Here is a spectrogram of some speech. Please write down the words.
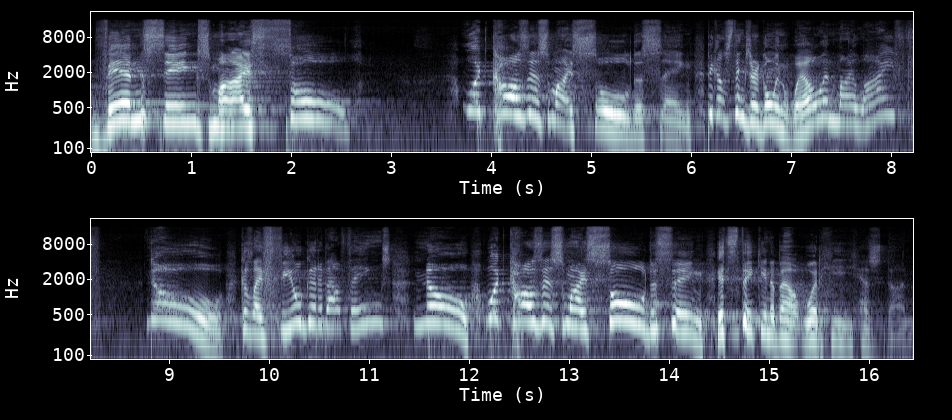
then sings my soul. What causes my soul to sing? Because things are going well in my life? No. Because I feel good about things? No. What causes my soul to sing? It's thinking about what He has done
